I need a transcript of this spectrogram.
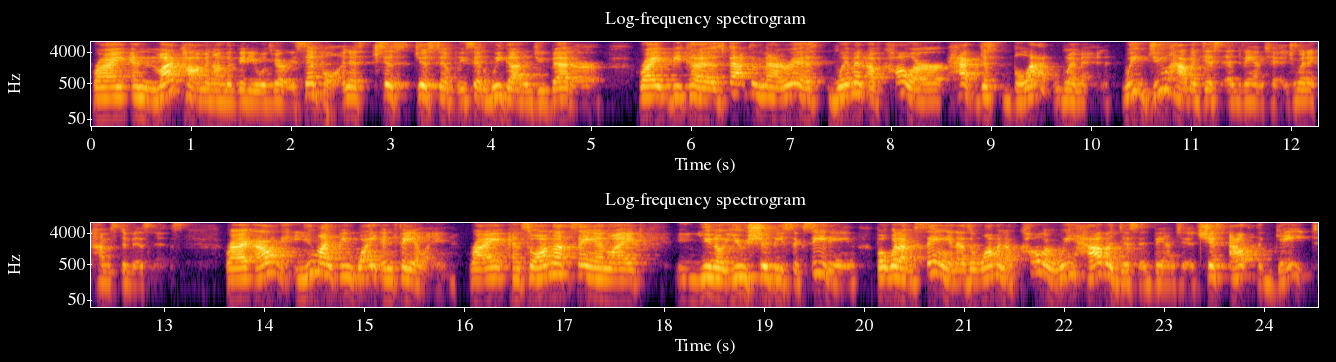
Right. And my comment on the video was very simple. And it's just just simply said, we got to do better right? Because fact of the matter is, women of color have just black women. We do have a disadvantage when it comes to business, right? I don't. You might be white and failing, right? And so I'm not saying like you know you should be succeeding, but what I'm saying as a woman of color, we have a disadvantage just out the gate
